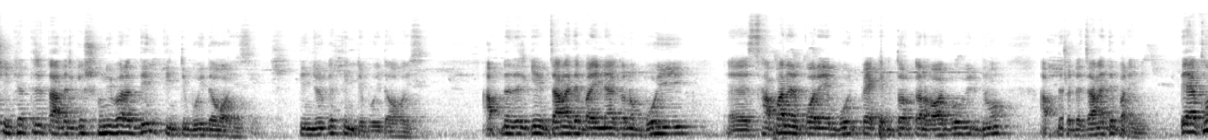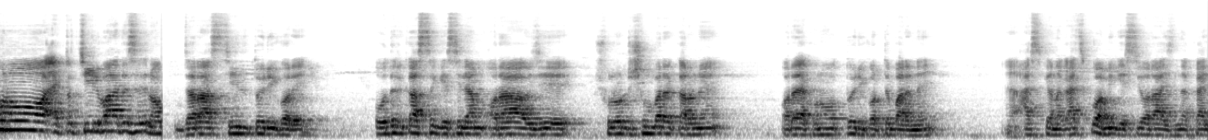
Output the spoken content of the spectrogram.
সেই ক্ষেত্রে তাদেরকে শনিবারের দিন তিনটি বই দেওয়া হয়েছে। তিনজনকে তিনটি বই দেওয়া হয়েছে। আপনাদেরকে জানাতে পারি না, কেন বই ছাপানোর পরে বই প্যাকেট দরকার হয় বইয়ের জন্য আপনি সেটা জানাতে পারিনি। তো এখনও একটা চিল বানাতেছে, যারা সিল তৈরি করে, ওদের কাছে গেছিলাম, ওরা ওই যে ষোলো ডিসেম্বরের কারণে ওরা এখনও তৈরি করতে পারে নাই। আজকে না, আজকেও আমি গেছি, ওরা আজ না, কাল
